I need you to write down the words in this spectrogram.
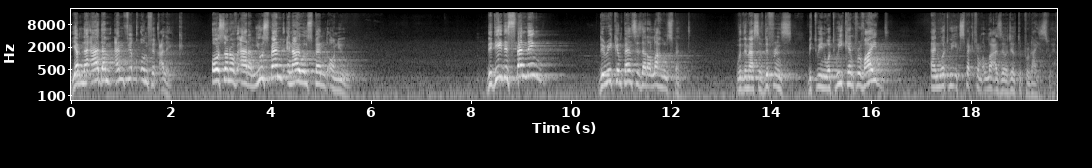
Yabna Adam anfiq unfiq alayk. O son of Adam, you spend and I will spend on you. The deed is spending, the recompense is that Allah will spend. With the massive difference between what we can provide and what we expect from Allah Azza wa Jal to provide us with.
